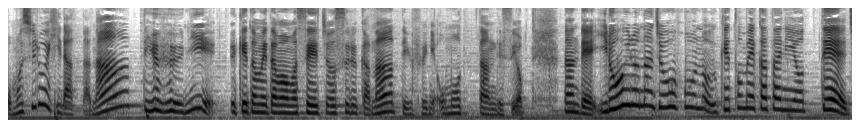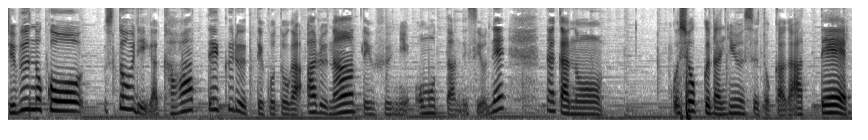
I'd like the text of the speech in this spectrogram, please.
面白い日だったなっていうふうに受け止めたまま成長するかなっていうふうに思ったんですよ。なんでいろいろな情報の受け止め方によって自分のこうストーリーが変わってくるってことがあるなっていうふうに思ったんですよね。なんかあのこうショックなニュースとかがあって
